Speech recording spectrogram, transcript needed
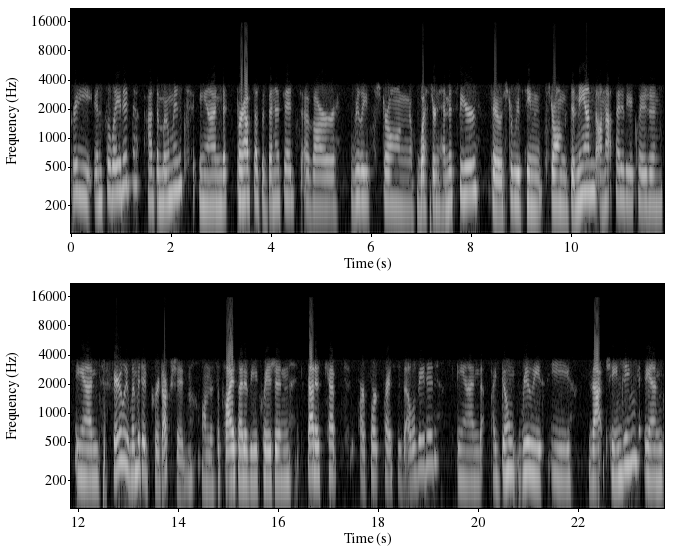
pretty insulated at the moment, and perhaps that's a benefit of our really strong Western Hemisphere. So we've seen strong demand on that side of the equation and fairly limited production on the supply side of the equation. That has kept our pork prices elevated, and I don't really see that changing. And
